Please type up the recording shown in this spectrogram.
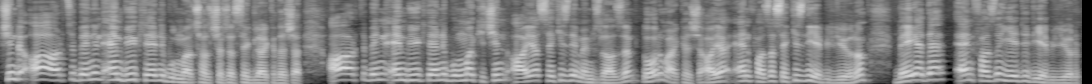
Şimdi A artı B'nin en büyük değerini bulmaya çalışacağız sevgili arkadaşlar. A artı B'nin en büyük değerini bulmak için A'ya 8 dememiz lazım. Doğru mu arkadaşlar? A'ya en fazla 8 diyebiliyorum. B'ye de en fazla 7 diyebiliyorum.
